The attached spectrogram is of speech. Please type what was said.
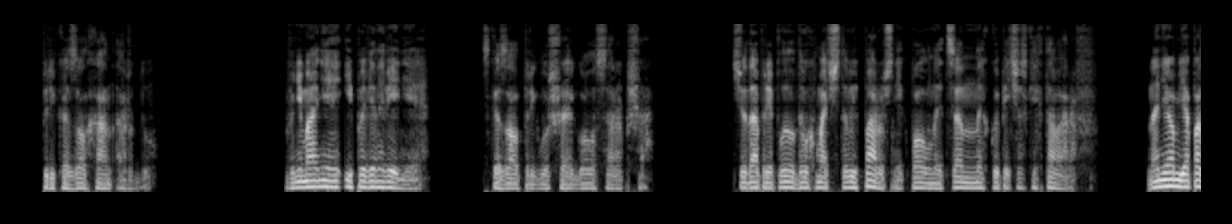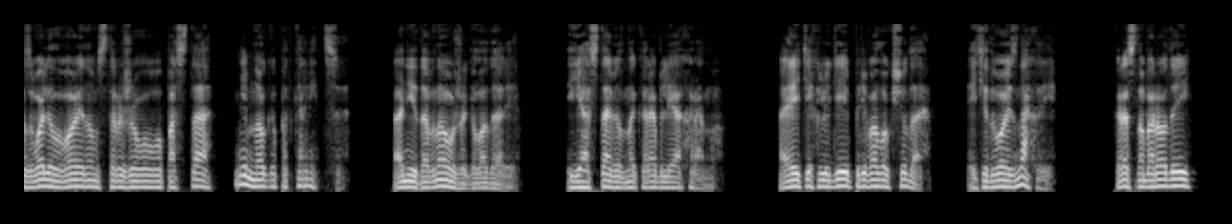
— приказал хан Орду. — Внимание и повиновение, — сказал, приглушая голос Арабша. Сюда приплыл двухмачтовый парусник, полный ценных купеческих товаров. На нем я позволил воинам сторожевого поста немного подкормиться. Они давно уже голодали. Я оставил на корабле охрану. А этих людей приволок сюда. Эти двое знахари. Краснобородый,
